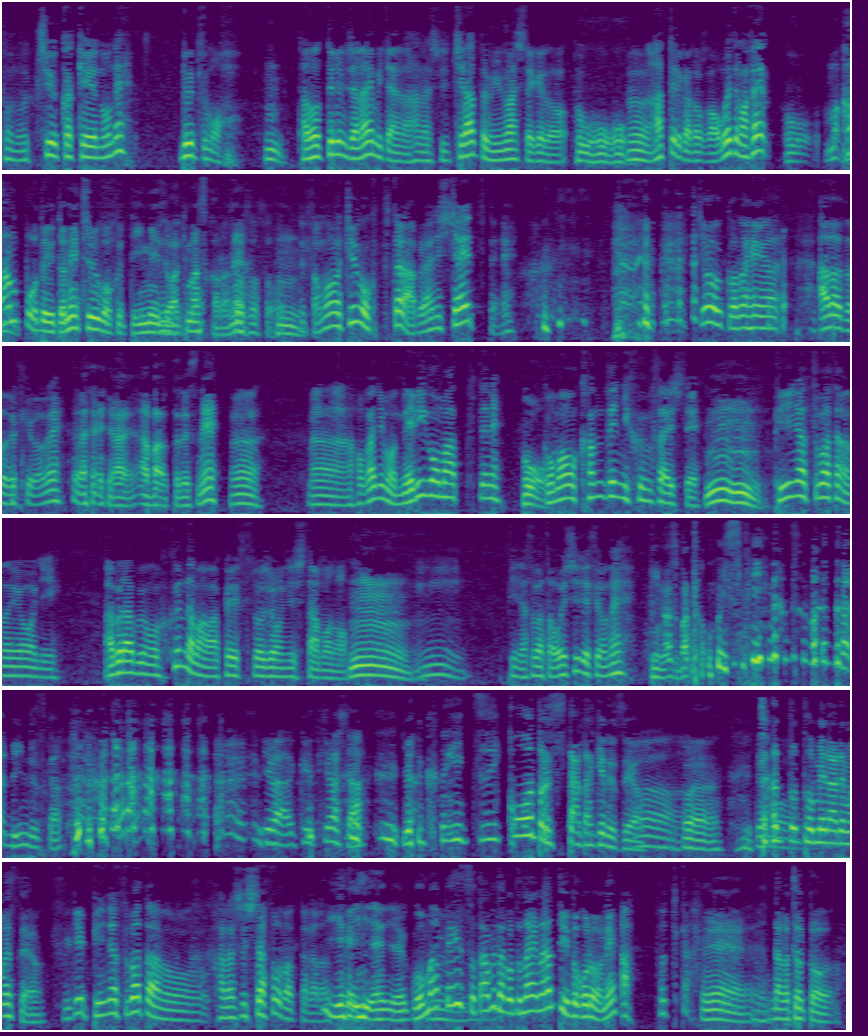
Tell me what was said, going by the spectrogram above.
その中華系のね、ルーツもうん。辿ってるんじゃないみたいな話、ちらっと見ましたけど、おうおうおううん、合ってるかどうか覚えてません。おうまあ、漢方というとね、中国ってイメージ湧きますからね。そうそうそう。んで、そのまま中国っつったら油にしちゃえっつってね。超この辺はアバウトですけどね。はいはい、アバウトですね。うん。まあ、他にも練りごまっつってね、ごまを完全に粉砕して、うんうん。ピーナッツバターのように油分を含んだままペースト状にしたもの。うんう。ん。ピーナッツバター美味しいですよね。ピーナッツバター、美味しい。ピーナッツバターでいいんですか？今、食いつきました？いや、食いつこうとしただけですよ。ううん。ちゃんと止められましたよ。すげえピーナッツバターの話したそうだったから。いやいやいや、ごまペースト食べたことないなっていうところをね。あ、そっちか。ええなんかちょっと、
